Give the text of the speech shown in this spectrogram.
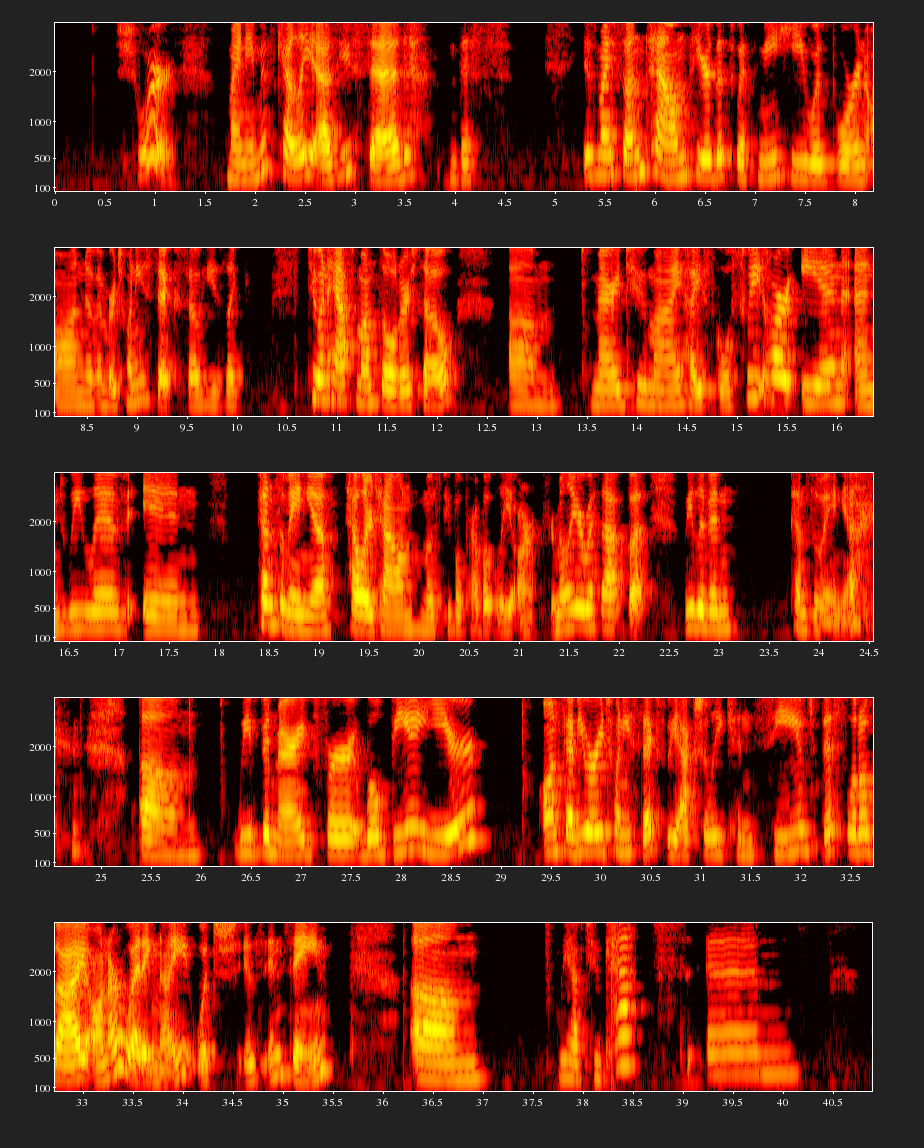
Sure. My name is Kelly. As you said, this is my son Towns here that's with me. He was born on November 26th, so he's like two and a half months old or so. Um, married to my high school sweetheart, Ian, and we live in Pennsylvania, Hellertown. Most people probably aren't familiar with that, but we live in Pennsylvania. um, we've been married for, will be a year on February 26th, we actually conceived this little guy on our wedding night, which is insane. Um, we have two cats, and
